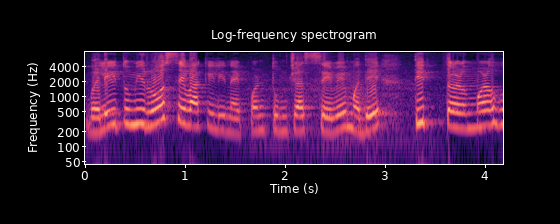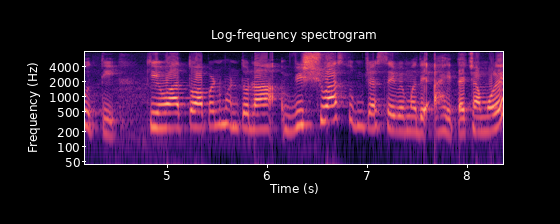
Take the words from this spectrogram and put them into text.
भलेही तुम्ही रोज सेवा केली नाही पण तुमच्या सेवेमध्ये ती तळमळ होती. किंवा तो आपण म्हणतो ना विश्वास तुमच्या सेवेमध्ये आहे. त्याच्यामुळे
